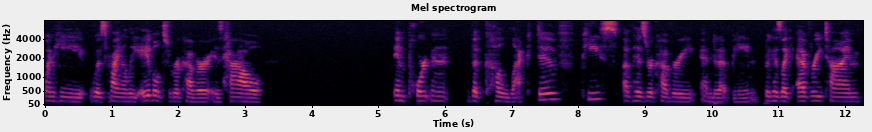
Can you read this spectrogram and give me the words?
when he was finally able to recover is how important the collective piece of his recovery ended up being because like every time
